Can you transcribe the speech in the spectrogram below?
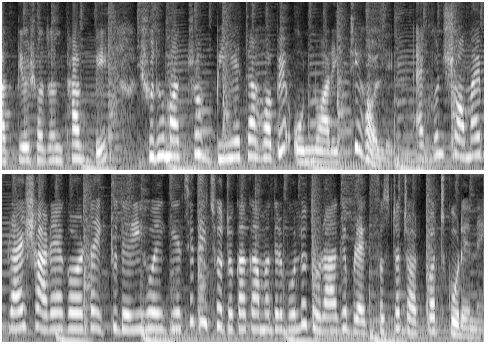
আত্মীয় স্বজন থাকবে। শুধুমাত্র বিয়েটা হবে অন্য আরেকটি হলে। এখন সময় প্রায় সাড়ে এগারোটা, একটু দেরি হয়ে গিয়েছে, তাই ছোট কাকা আমাদের বলল তোরা আগে ব্রেকফাস্টটা চটপট করে নে।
